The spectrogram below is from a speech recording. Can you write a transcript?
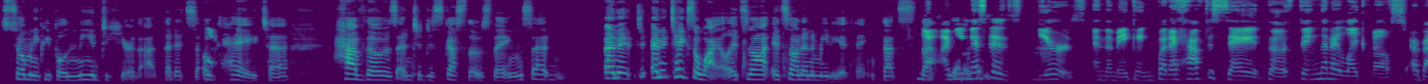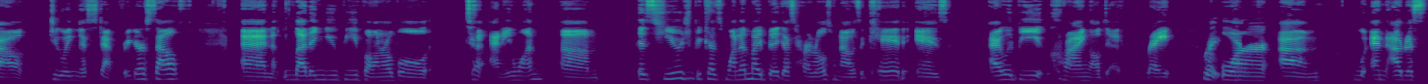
so many people need to hear that that it's okay to have those and to discuss those things and and it and it takes a while it's not it's not an immediate thing that's, no that's i mean this is years in the making but i have to say the thing that i like most about doing this step for yourself and letting you be vulnerable to anyone um, is huge because one of my biggest hurdles when I was a kid is I would be crying all day, right? Right. Or um, and I'll just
